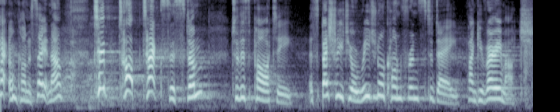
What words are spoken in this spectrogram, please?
oh, I'm going to say it now, tip-top tax system to this party, especially to your regional conference today. Thank you very much.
